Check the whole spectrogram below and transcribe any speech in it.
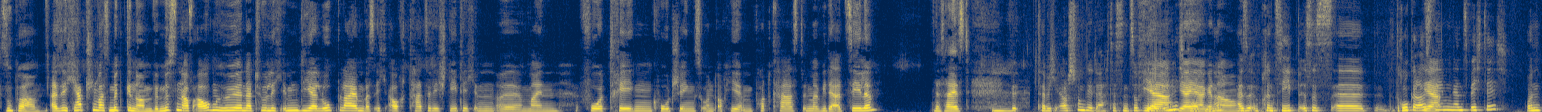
Super. Also ich habe schon was mitgenommen. Wir müssen auf Augenhöhe natürlich im Dialog bleiben, was ich auch tatsächlich stetig in äh, meinen Vorträgen, Coachings und auch hier im Podcast immer wieder erzähle. Das heißt, mhm. das habe ich auch schon gedacht. Das sind so viele ja, Ähnlichkeiten. Ja, ja, ne? genau. Ne? Also im Prinzip ist es äh, Druck rausnehmen ganz wichtig und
